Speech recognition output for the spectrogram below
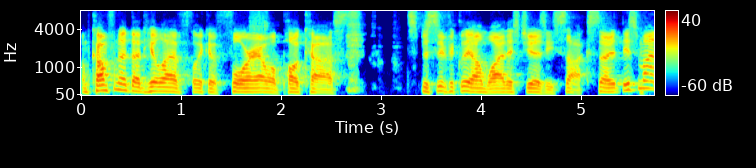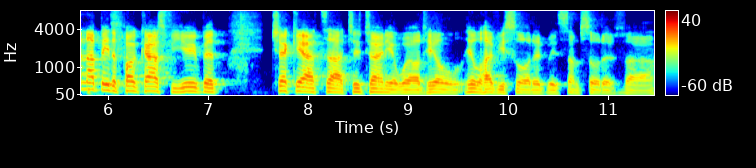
I'm confident that he'll have like a four hour podcast specifically on why this jersey sucks. So this might not be the podcast for you, but check out uh, Teutonia World. He'll he'll have you sorted with some sort of uh,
